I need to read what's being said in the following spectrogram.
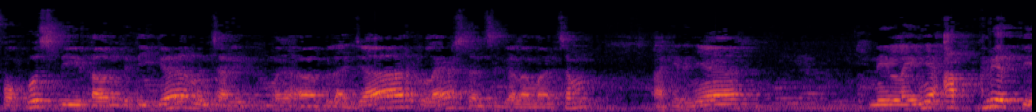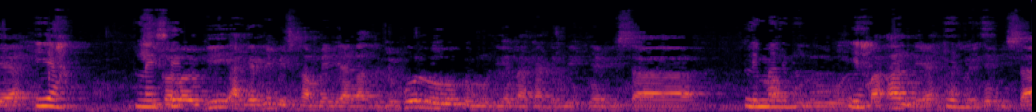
fokus di tahun ketiga mencari me- eh, belajar, les dan segala macam. Akhirnya nilainya upgrade ya. Iya, Psikologi akhirnya bisa sampai di angka 70, kemudian akademiknya bisa Lima- 55-an ya. Iya, Akhirnya bisa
